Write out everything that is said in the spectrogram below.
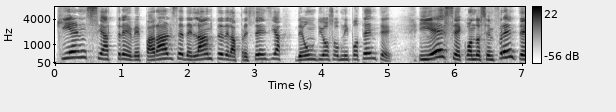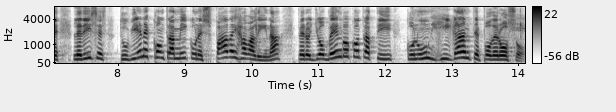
quién se atreve a pararse delante de la presencia de un Dios omnipotente. Y ese cuando se enfrente le dices, tú vienes contra mí con espada y jabalina, pero yo vengo contra ti con un gigante poderoso.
